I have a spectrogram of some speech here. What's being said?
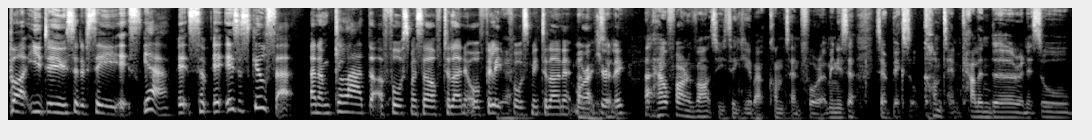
But you do sort of see it's, yeah, it's a, it is a skill set and I'm glad that I forced myself to learn it, or Philippe yeah. forced me to learn it more accurately. How far in advance are you thinking about content for it? I mean, is there, is there a big sort of content calendar and it's all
